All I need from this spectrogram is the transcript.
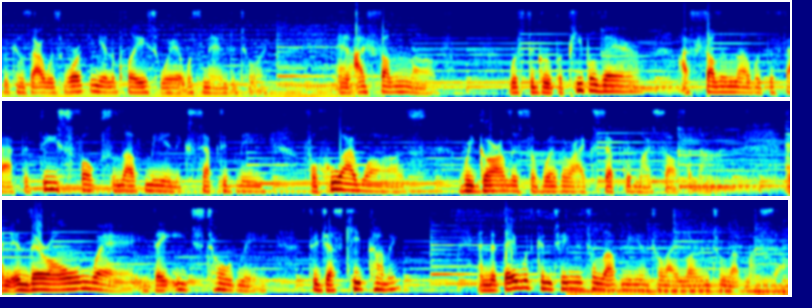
because I was working in a place where it was mandatory. And I fell in love with the group of people there. I fell in love with the fact that these folks loved me and accepted me for who I was, regardless of whether I accepted myself or not. And in their own way, they each told me to just keep coming and that they would continue to love me until I learned to love myself.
